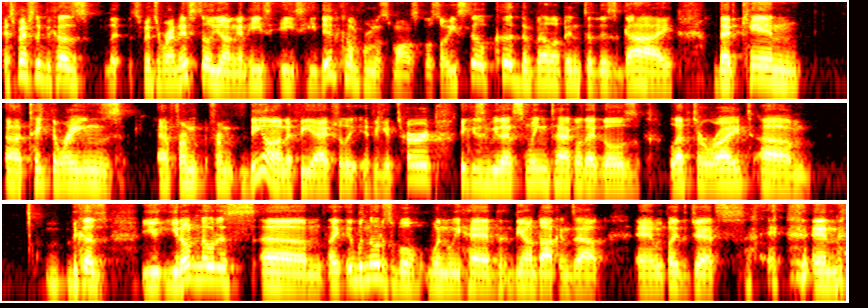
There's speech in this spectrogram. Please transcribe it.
especially because Spencer Brown is still young and he's he's he did come from a small school, so he still could develop into this guy that can uh, take the reins. Uh, from from Dion, if he actually if he gets hurt, he can just be that swing tackle that goes left to right. Um, because you you don't notice um like it was noticeable when we had Dion Dawkins out and we played the Jets and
